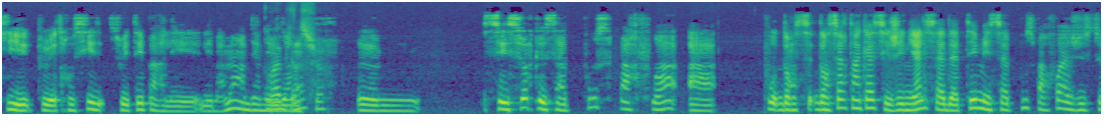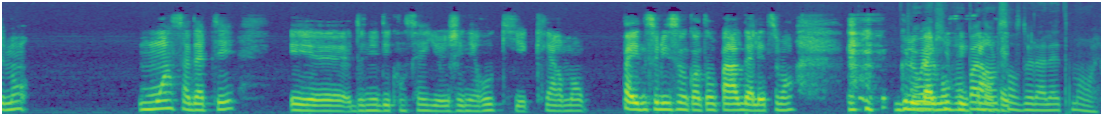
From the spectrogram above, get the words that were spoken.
qui peut être aussi souhaité par les, les mamans, hein, bien évidemment. Bien sûr. Euh, c'est sûr que ça pousse parfois à, pour, dans, dans certains cas, c'est génial, s'adapter, mais ça pousse parfois à justement moins s'adapter et euh, donner des conseils généraux qui est clairement pas une solution quand on parle d'allaitement. Globalement, ouais, qui vont pas dans le sens de l'allaitement. Ouais.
